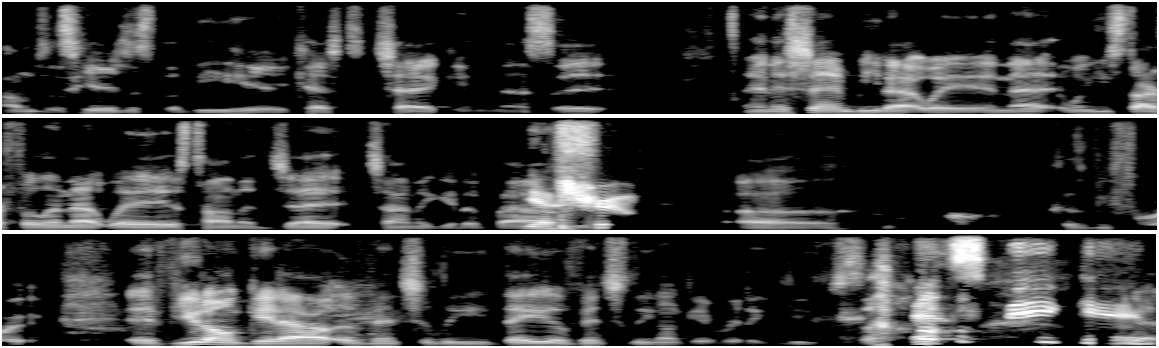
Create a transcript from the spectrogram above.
I'm just here just to be here, catch the check, and that's it. And it shouldn't be that way. And that when you start feeling that way, it's time to jet, trying to get about. Yes, true. Uh, because before, if you don't get out eventually, they eventually gonna get rid of you. So And speaking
